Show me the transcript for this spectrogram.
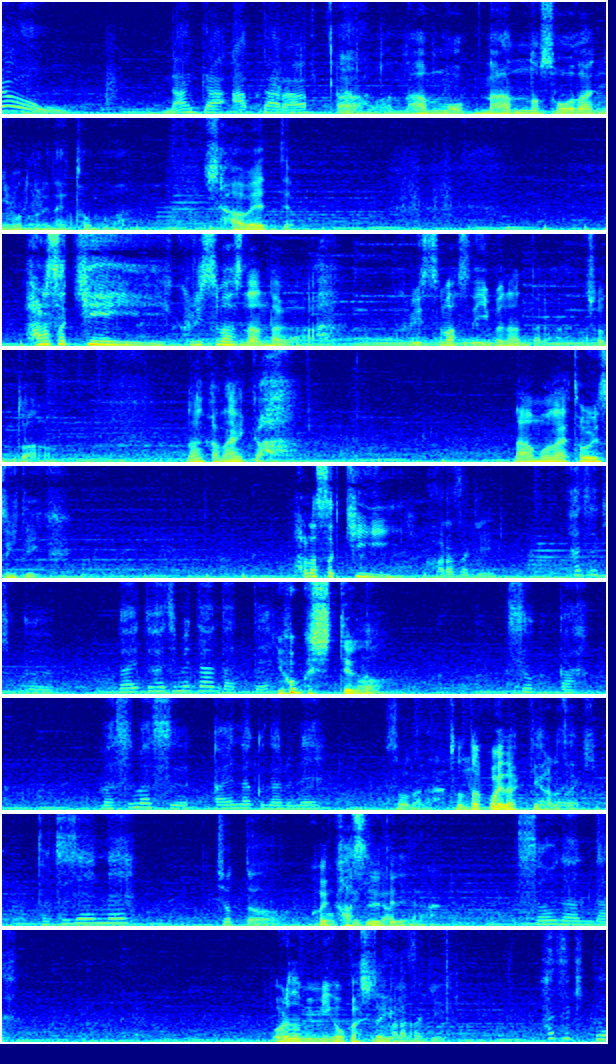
なんかあったら？あもう何も何の相談にも乗れないトムは。喋っても。原崎クリスマスなんだが、クリスマスイブなんだが、ちょっとあの、なんかないか。なんもない、通り過ぎていく。原崎。原崎。葉月くんバイト始めたんだって？よく知ってるな。そっか。ますます会えなくなるねそうだな。そんな声だっけ、原崎？突然ね。ちょっと声かすれてね。そうなんだ。俺の耳がおかしいだけだ。な。葉月くん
